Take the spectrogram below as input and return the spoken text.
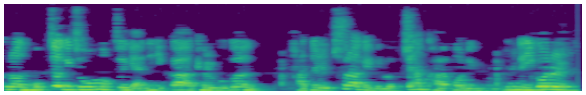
그런 목적이 좋은 목적이 아니니까 결국은 다들 추락의 길로 쫙 가버리는 거예요. 근데 이거를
